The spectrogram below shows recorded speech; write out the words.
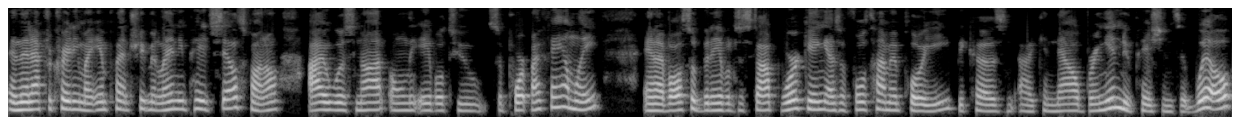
And then after creating my implant treatment landing page sales funnel, I was not only able to support my family, and I've also been able to stop working as a full time employee because I can now bring in new patients at will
